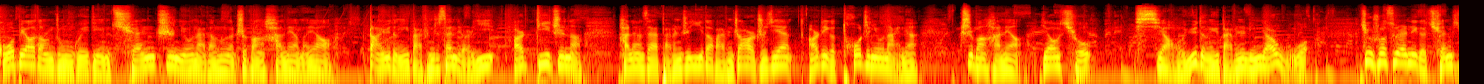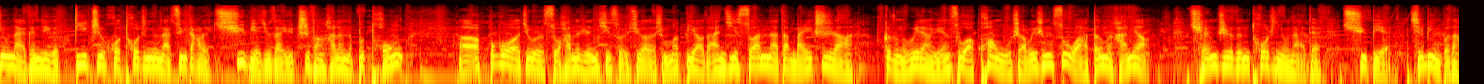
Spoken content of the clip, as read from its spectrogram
国标当中规定，全脂牛奶当中的脂肪含量呢要大于等于百分之三点一，而低脂呢含量在百分之一到百分之二之间。而这个脱脂牛奶呢，脂肪含量要求小于等于百分之零点五。就说，虽然这个全脂牛奶跟这个低脂或脱脂牛奶最大的区别就在于脂肪含量的不同，呃，不过就是所含的人体所需要的什么必要的氨基酸呐、蛋白质啊、各种的微量元素啊、矿物质啊、维生素啊等等含量，全脂跟脱脂牛奶的区别其实并不大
